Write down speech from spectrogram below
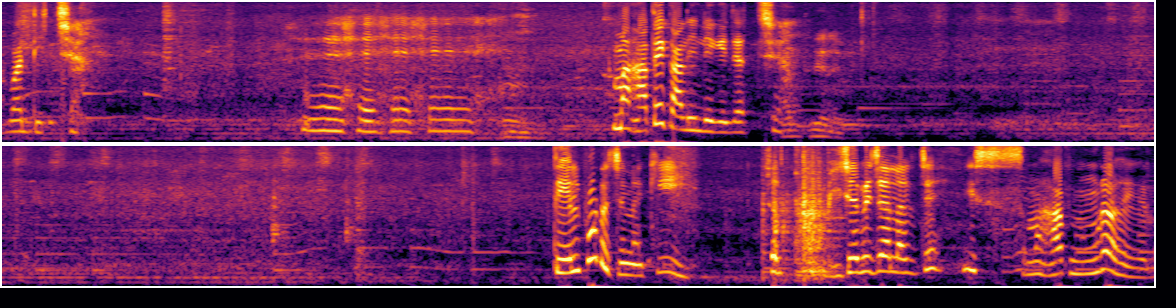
আবার দিচ্ছে। হ্যাঁ হ্যাঁ হ্যাঁ হ্যাঁ আমার হাতে কালি লেগে যাচ্ছে। নেবে। তেল পড়েছে নাকি? সব ভিজা ভিজা লাগছে। ইস আমার হাত নোংরা হয়ে গেল।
